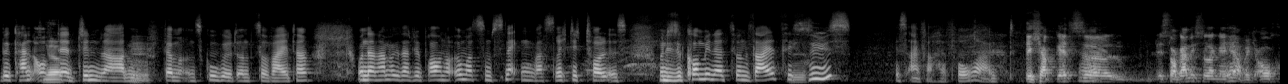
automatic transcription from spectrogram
bekannt auf Ja. der Gin-Laden, wenn man uns googelt und so weiter. Und dann haben wir gesagt, wir brauchen noch irgendwas zum Snacken, was richtig toll ist. Und diese Kombination salzig-süß ist einfach hervorragend. Ich habe jetzt, äh, ist noch gar nicht so lange her, habe ich auch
